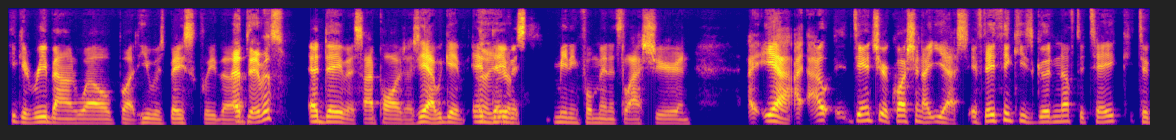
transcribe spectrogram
he could rebound well, but he was basically the Ed Davis. Ed Davis. I apologize. Yeah, we gave Ed no, Davis meaningful minutes last year, and I, yeah, I, I, to answer your question, I, yes, if they think he's good enough to take to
